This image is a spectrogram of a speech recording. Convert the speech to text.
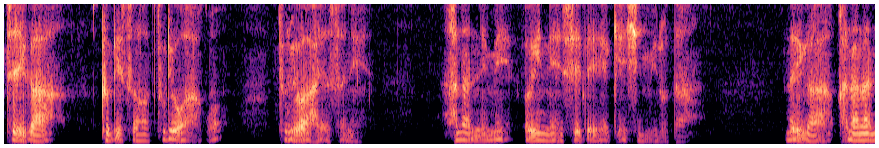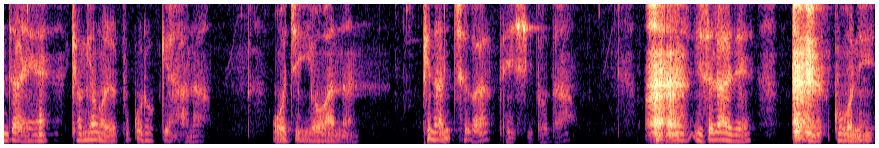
저희가 거기서 두려워하고 두려워하였으니 하나님이 의인의 세대에 계심이로다. 너희가 가난한 자의 경영을 부끄럽게 하나 오직 여호와는 피난처가 되시도다. 이스라엘의 구원이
